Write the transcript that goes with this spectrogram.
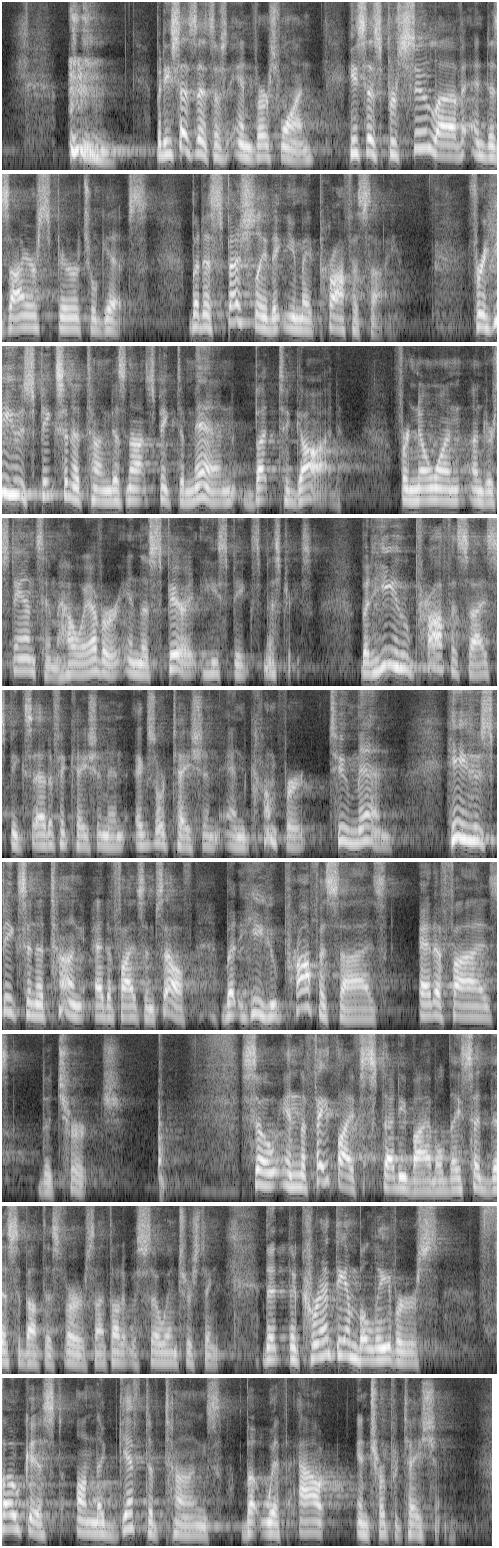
But he says this in verse 1. He says, Pursue love and desire spiritual gifts, but especially that you may prophesy. For he who speaks in a tongue does not speak to men, but to God, for no one understands him. However, in the Spirit he speaks mysteries. But he who prophesies speaks edification and exhortation and comfort to men. He who speaks in a tongue edifies himself, but he who prophesies edifies the church. So, in the Faith Life Study Bible, they said this about this verse. I thought it was so interesting that the Corinthian believers focused on the gift of tongues, but without interpretation.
